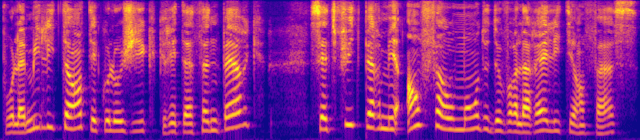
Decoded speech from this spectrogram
Pour la militante écologique Greta Thunberg, cette fuite permet enfin au monde de voir la réalité en face,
